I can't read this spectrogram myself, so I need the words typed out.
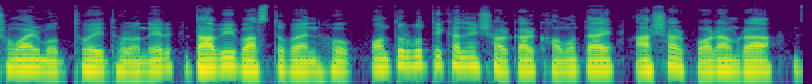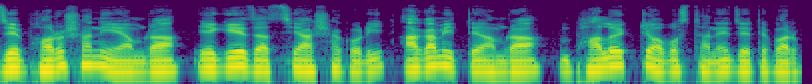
সময়ের মধ্যে এই ধরনের দাবি বাস্তবায়ন হোক। অন্তর্বর্তীকালীন সরকার ক্ষমতায় আসার পর আমরা যে ভরসা নিয়ে আমরা এগিয়ে যাচ্ছি, আশা করি আগামীতে আমরা ভালো একটি অবস্থানে যেতে পারব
